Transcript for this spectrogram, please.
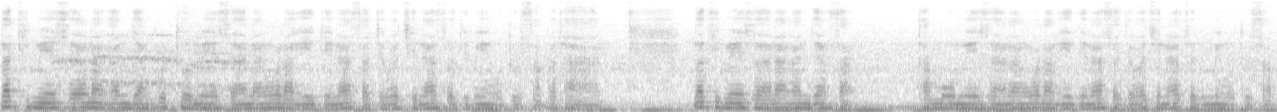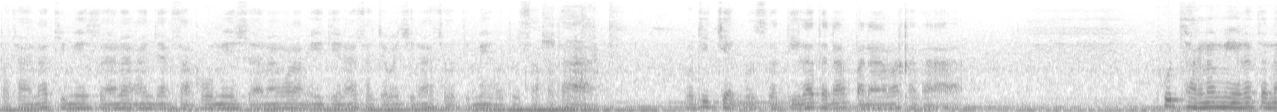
นัตถิเมสรนังอัญญังพุทโธเมสรนังวรังเอตินะสัจวัชินะโสติเมหตุสัพพทานัตถิเมสรนังอัญญังสัง ธรรมโมเมสานังวรังเอตินะสัจวัชินะโสติเมหุตุสัพพทานัติเมสานังอัญญังสังโฆเมสานังวรังเอตินะสัจวัชินะโสติเมหุตุสัพพทาบทที่เจ็ดบทสติรัตนปนามคาถาพุทธังนเมรัตน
